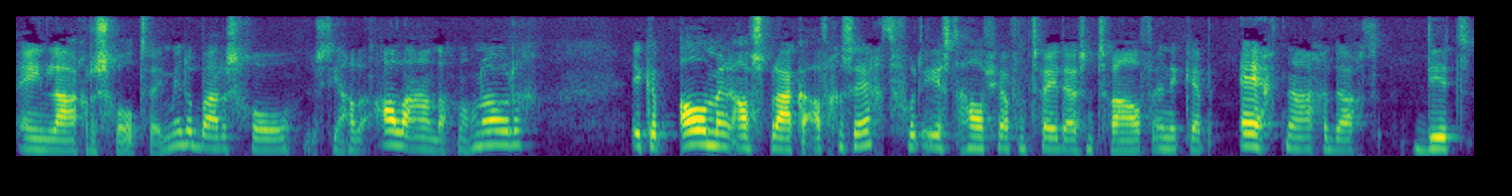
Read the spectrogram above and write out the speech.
één lagere school, twee middelbare school. Dus die hadden alle aandacht nog nodig. Ik heb al mijn afspraken afgezegd voor het eerste halfjaar van 2012. En ik heb echt nagedacht: dit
